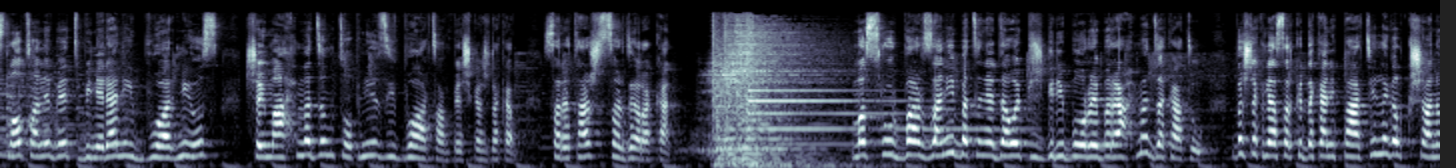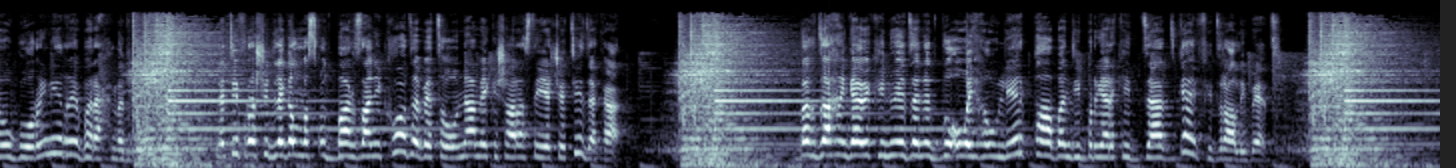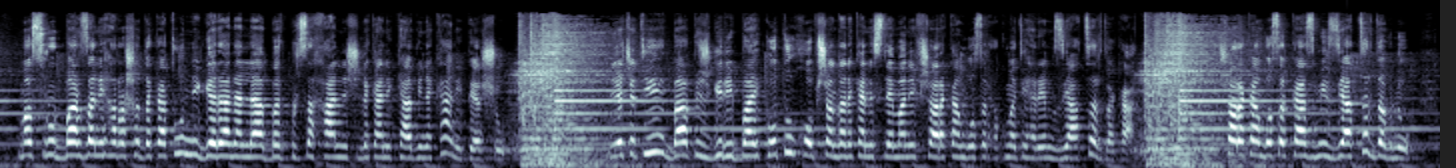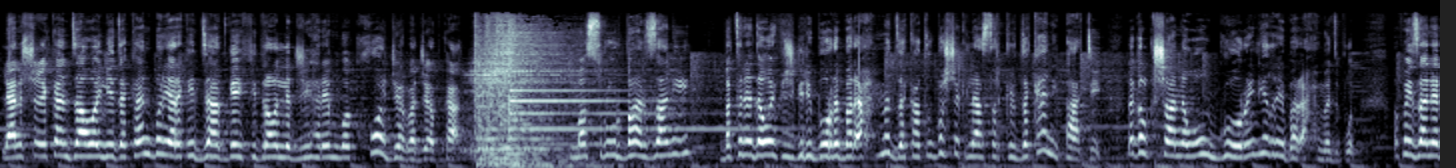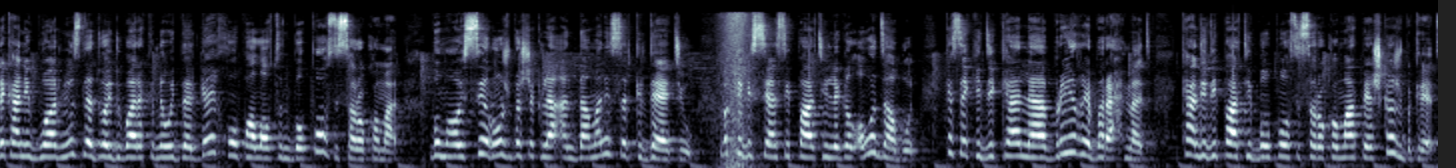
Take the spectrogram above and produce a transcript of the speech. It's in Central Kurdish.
سڵاوتان لەبێت بینەرانی بوار نیوز شەیما ئەحمەدم تۆپنیوزی بوارتان پێشکەش دەکەم سەرتاش سەردێڕەکان. مەسرور بارزانی بەتەنێ داوای پیشگیری بۆ ڕێبەر ئەحمد دەکات و بەشێک لە سەرکردەکانی پارتی لەگەڵ کشانەوە گۆڕینی ڕێبەر ئەحمد بوو لەتیف ڕەشید لەگەڵ مەسعود بارزانی کۆ دەبێتەوە و نامێکی شارەستە یەکێتی دەکات بەغدا هەنگاوێکی نوێ دەنێت بۆ ئەوەی هەولێر پابەندی بڕیارەکەی دادگای فیدراڵی بێت. مەسرور بارزانی هەڕەشە دەکات و نیگەرانە لە بەرپرسە خاننشینەکانی کابینەکانی پێشوو. یەکەتی با پشگیری بایکۆت و خۆپشاندانەکانی سلێمانی فشارەکان بۆ سەر حکوومەتتی هەرێم زیاتر دەکات. فشارەکان بۆ سەر کازمی زیاتر دەبن و لایەنە شیعیەکان داوای لێدەکەن بڕیارەکەی دادگای فیدراڵی لە دژی هەرێم وەک خۆی جێبەجێ بکات. مەسرور بارزانی بەتەنە داوای پیشگیری بۆ ڕێبەر ئەحمد دەکات و بەشێک لە سەرکردەکانی پارتی لەگەڵ کشانەوە و گۆڕینی ڕێبەر ئەحمد بوون بە پەیزانێرەکانی بوار نیوز لە دوای دووبارەکردنەوەی دەرگای خۆ پاڵاوتن بۆ پۆستی سەرۆ کۆمار بۆ ماوەی سێ ڕۆژ بەشێک لە ئەندامانی سەرکردایەتی و مەکتبی سیاسی پارتی لەگەڵ ئەوەدا بوون کەسێکی دیکە لە بری ڕێبەر ئەحمد کاندیدی پارتی بۆ پۆستی سەرۆ کۆمار پێشکەش بکرێت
